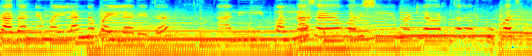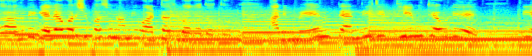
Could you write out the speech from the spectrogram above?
प्राधान्य महिलांना पहिलं देतं. आणि पन्नासाव्या वर्षी म्हटल्यावर तर खूपच अगदी गेल्या वर्षीपासून आम्ही वाटच बघत होतो. आणि मेन त्यांनी जी थीम ठेवली आहे ती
